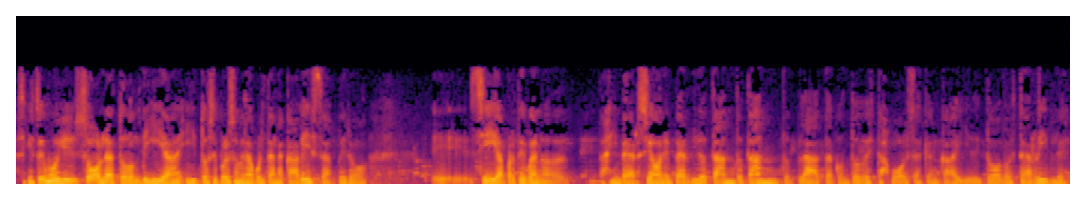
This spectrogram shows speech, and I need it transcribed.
Así que estoy muy sola todo el día y entonces por eso me da vuelta en la cabeza, pero eh, sí, aparte, bueno, las inversiones, he perdido tanto, tanto plata con todas estas bolsas que han caído y todo, es terrible.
